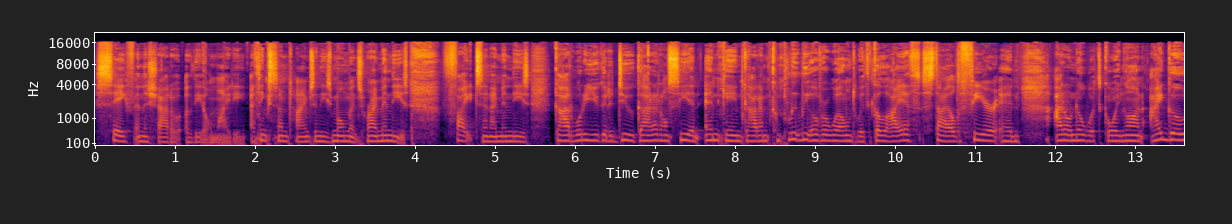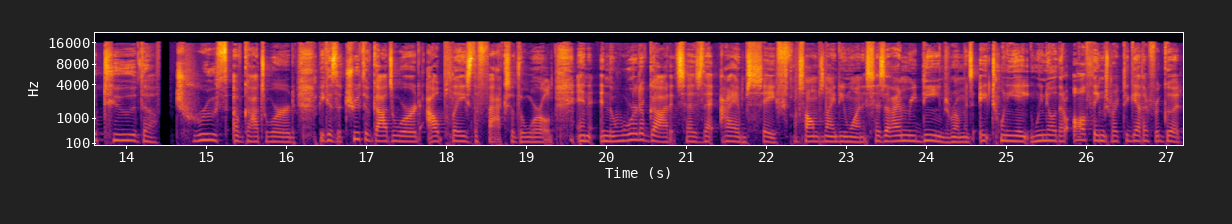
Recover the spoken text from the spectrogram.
safe in the shadow of the Almighty. I think sometimes in these moments where I'm in these fights and I'm in these, God, what are you going to do? God, I don't see an end game. God, I'm completely overwhelmed with Goliath styled fear and I don't know what's going on. I go to the truth of God's word because the truth of God's word outplays the facts of the world. And in the word of God, it says that I am safe. Psalms 91, it says that I'm redeemed. Romans 8 28. And we know that all things work together for good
